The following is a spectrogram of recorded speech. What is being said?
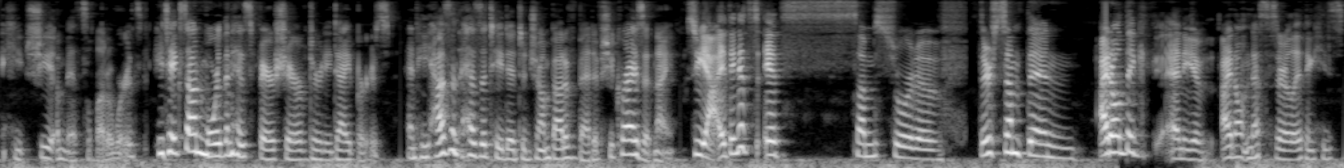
He, she omits a lot of words. He takes on more than his fair share of dirty diapers, and he hasn't hesitated to jump out of bed if she cries at night. So yeah, I think it's it's some sort of there's something. I don't think any of. I don't necessarily think he's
